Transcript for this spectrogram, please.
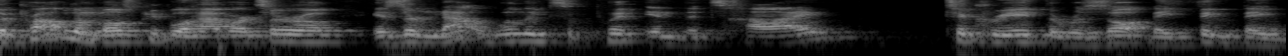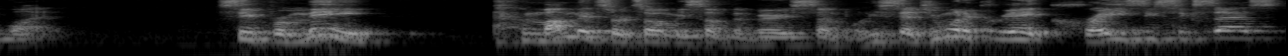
The problem most people have, Arturo, is they're not willing to put in the time to create the result they think they want. See, for me, my mentor told me something very simple. He said, You want to create crazy success?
